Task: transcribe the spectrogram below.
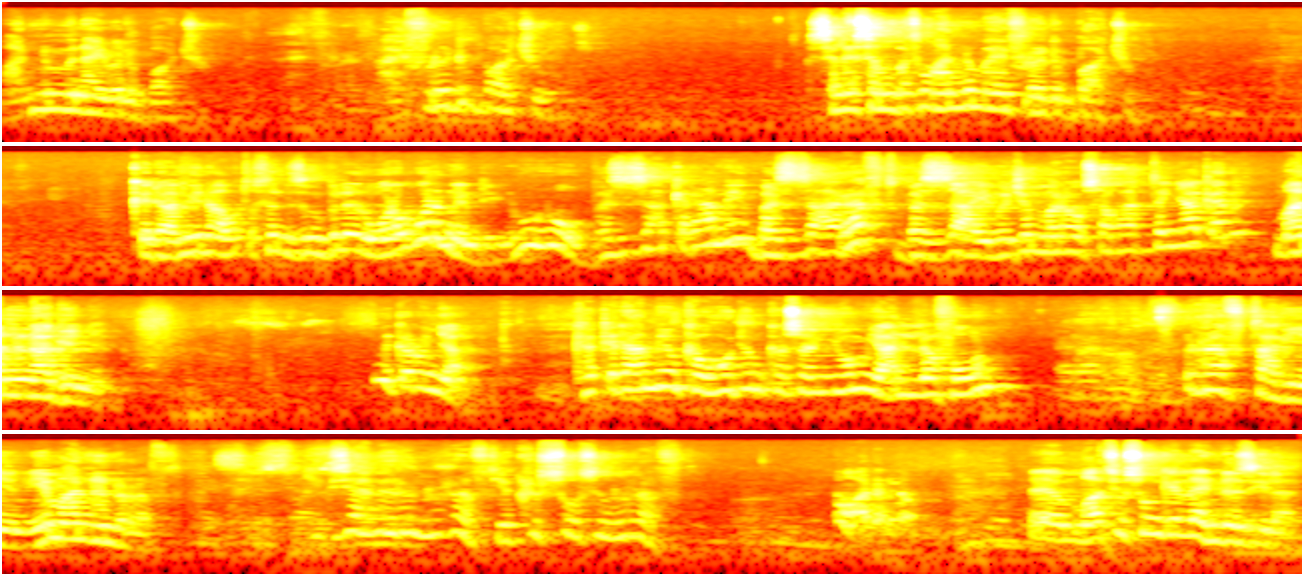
ማንም ምን አይበልባችሁ፣ አይፍረድባችሁ። ስለ ሰንበት ማንም አይፍረድባችሁ። ቅዳሜን አውጥተን ዝም ብለን ወረወርን እንዴ? no no። በዛ ቅዳሜ፣ በዛ እረፍት፣ በዛ የመጀመሪያው ሰባተኛ ቀን ማንን አገኘን? ንገሩኛ። ከቅዳሜም ከእሑድም ከሰኞም ያለፈውን እረፍት አገኘን። የማንን እረፍት? የእግዚአብሔርን እረፍት፣ የክርስቶስን እረፍት ነው አይደለም? ማቴዎስ ወንጌል ላይ እንደዚህ ይላል፣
